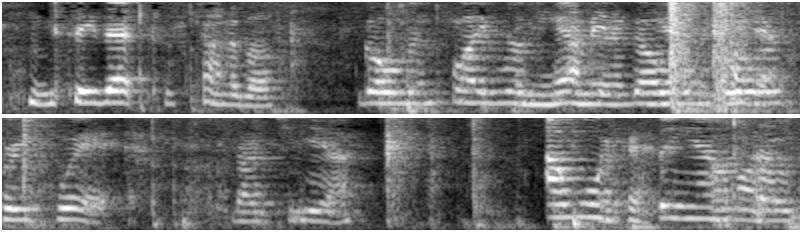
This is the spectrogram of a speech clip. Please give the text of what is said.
You see, that's just kind of a golden flavor. I have mean, to, a you have golden to do color. pretty quick, don't you? Yeah. I want Okay. it thin, I'm so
